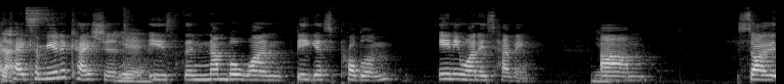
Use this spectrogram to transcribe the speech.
okay, communication yeah. is the number one biggest problem anyone is having. Yeah. Um, so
